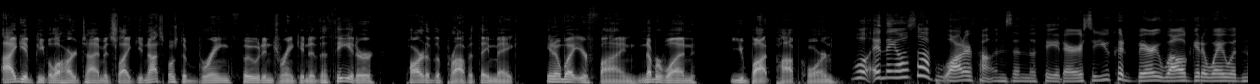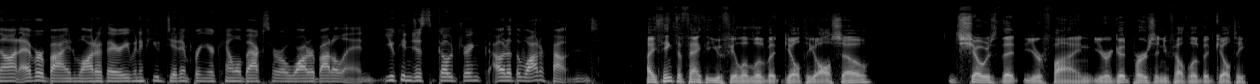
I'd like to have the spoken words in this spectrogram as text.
I give people a hard time. It's like you're not supposed to bring food and drink into the theater, part of the profit they make. You know what? You're fine. Number one, you bought popcorn. Well, and they also have water fountains in the theater, so you could very well get away with not ever buying water there, even if you didn't bring your CamelBaks or a water bottle in. You can just go drink out of the water fountain. I think the fact that you feel a little bit guilty also shows that you're fine. You're a good person. You felt a little bit guilty.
